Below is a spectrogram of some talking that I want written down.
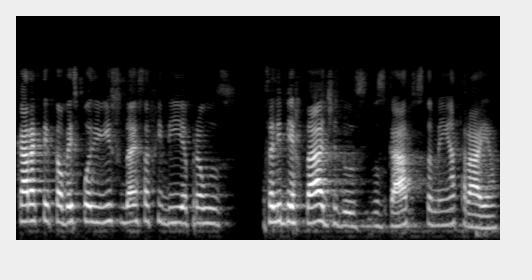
caracteriza, talvez por isso dá essa filia para os, essa liberdade dos, dos gatos também atraia.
